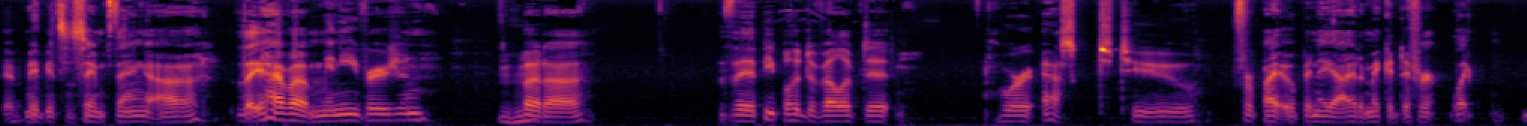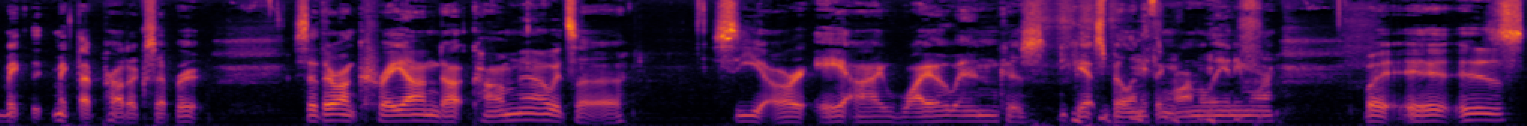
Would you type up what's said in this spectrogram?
it- maybe it's the same thing. Uh, they have a mini version, but uh, the people who developed it were asked to for by OpenAI to make a different like make make that product separate. So they're on Craiyon.com now. It's a C R A I Y O N because you can't spell anything normally anymore. But it is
